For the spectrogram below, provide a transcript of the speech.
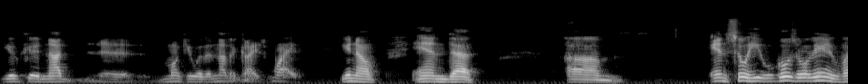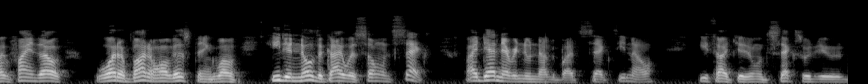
You could not uh, monkey with another guy's wife, you know. And uh, um, and so he goes over there and finds out what about all this thing. Well, he didn't know the guy was selling sex. My dad never knew nothing about sex, you know. He thought you doing sex with you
